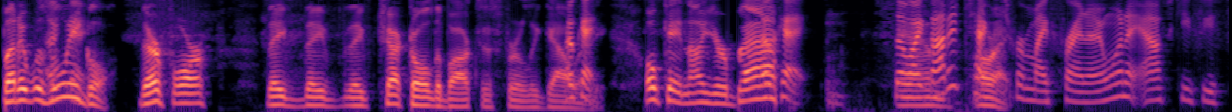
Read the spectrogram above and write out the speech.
But it was Okay. illegal. Therefore, they've they've they've checked all the boxes for legality. Okay. Okay, now you're back. Okay. So I got a text all right. from my friend, and I want to ask you if you've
